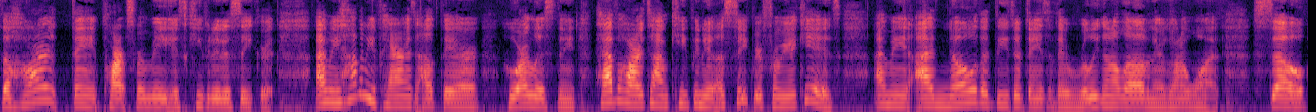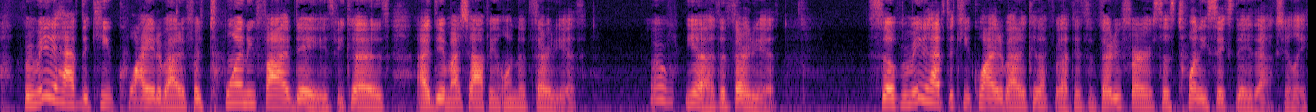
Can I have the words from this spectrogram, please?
the hard thing part for me is keeping it a secret. I mean, how many parents out there who are listening have a hard time keeping it a secret from your kids? I mean, I know that these are things that they're really going to love and they're going to want. So, for me to have to keep quiet about it for 25 days because I did my shopping on the 30th. Or, yeah, the 30th so for me to have to keep quiet about it because I forgot this the 31st, so it's 26 days actually.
